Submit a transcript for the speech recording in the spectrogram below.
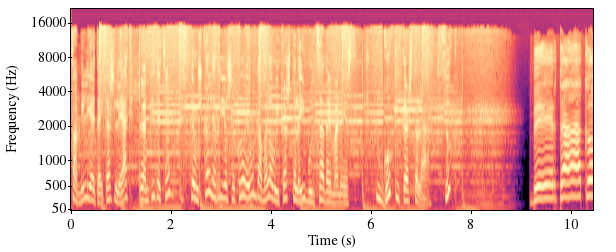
familia eta ikasleak, lankidetzen, euskal herrioseko eundamalau ikastolei bultzada emanez. Guk ikastola, Bertako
